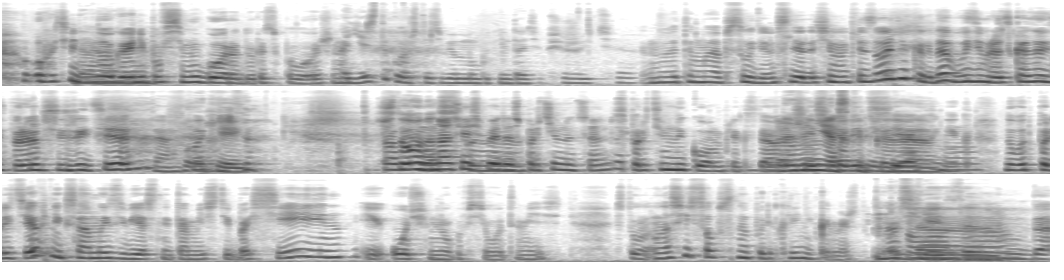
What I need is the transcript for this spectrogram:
очень Да, много, они да. по всему городу А расположены. есть такое, что тебе могут не дать общежитие? Ну, это мы обсудим в следующем эпизоде, когда будем рассказывать про общежитие. Так, окей. Также у нас есть помимо? это спортивный центр. Спортивный комплекс, да. у нас Даже есть несколько, да. политехник. Ну вот политехник самый известный, там есть и бассейн, и очень много всего там есть. Что у нас есть собственная поликлиника, между У нас прочим. есть, да. Да.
